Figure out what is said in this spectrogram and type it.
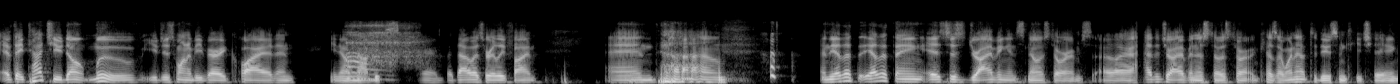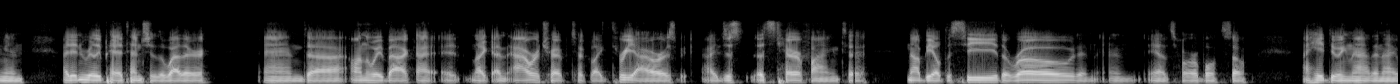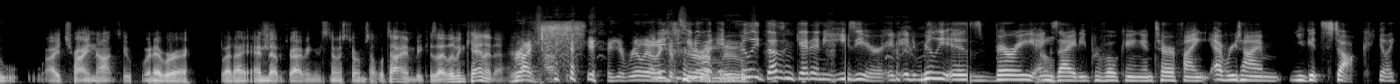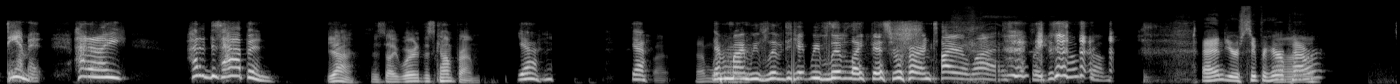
if they touch you, don't move. You just want to be very quiet and you know not be scared. But that was really fun. And um, And the other the other thing is just driving in snowstorms. Uh, I had to drive in a snowstorm because I went out to do some teaching and I didn't really pay attention to the weather. And uh, on the way back, I it, like an hour trip took like three hours. I just that's terrifying to not be able to see the road and and yeah, it's horrible. So I hate doing that, and I I try not to whenever I. But I end up driving in snowstorms all the time because I live in Canada. Right. yeah, you really ought And to it, you know a what, it move. really doesn't get any easier. It, it really is very No. anxiety provoking and terrifying every time you get stuck. You're like, damn it. How did I, how did this happen? Yeah, it's like where did this come from? Yeah. I'm Never mind. We've lived it. We've lived like this for our entire lives. Where did this come from? And your superhero Uh, power?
